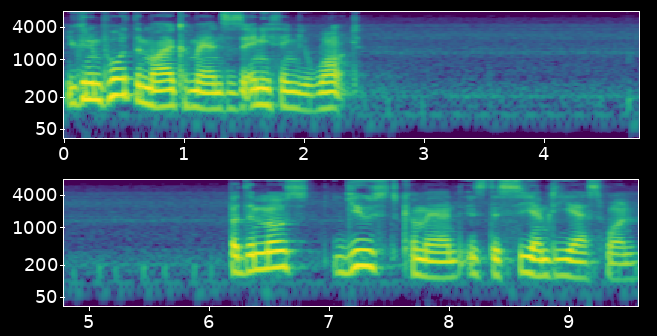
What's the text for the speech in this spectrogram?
You can import the Maya commands as anything you want. But the most used command is the cmds one.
